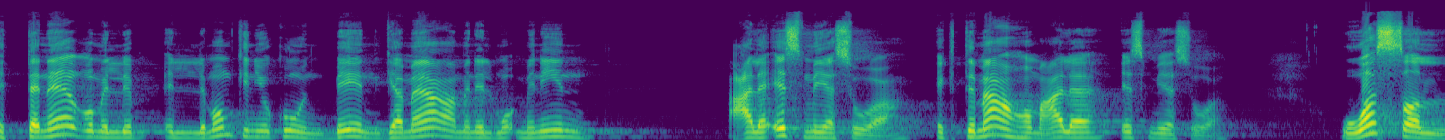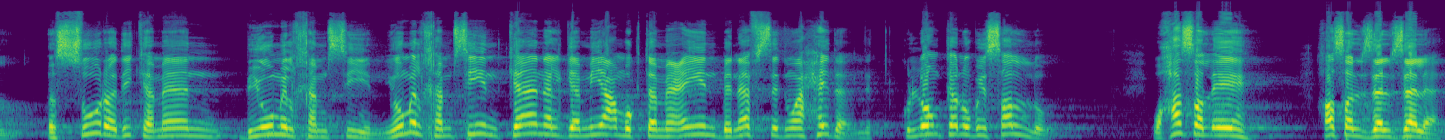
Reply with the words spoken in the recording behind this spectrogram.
التناغم اللي اللي ممكن يكون بين جماعة من المؤمنين على اسم يسوع اجتماعهم على اسم يسوع. وصل الصورة دي كمان بيوم الخمسين. يوم الخمسين كان الجميع مجتمعين بنفس واحدة. كلهم كانوا بيصلوا. وحصل إيه؟ حصل زلزلة.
